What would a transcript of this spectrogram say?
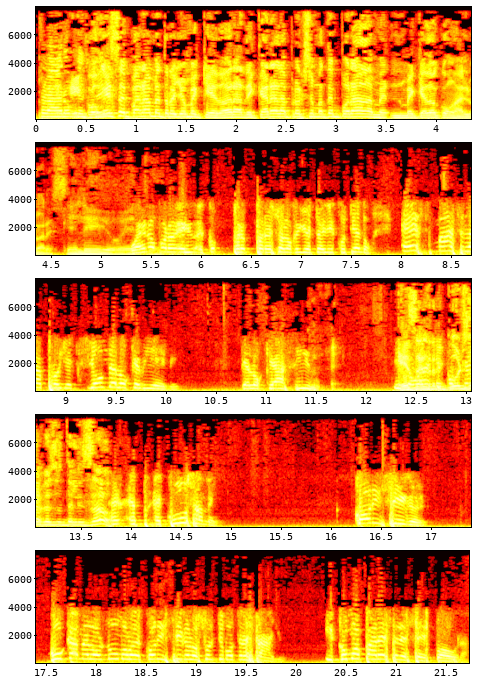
claro que Eh, con sí. ese parámetro yo me quedo. Ahora, de cara a la próxima temporada, me, me quedo con Álvarez. Qué lío, eh. Bueno, pero, eh, eh, pero, pero eso es lo que yo estoy discutiendo. Es más la proyección de lo que viene que lo que ha sido. Y Es el recurso que se utilizó. Eh, eh, Excúsame. Corey Seager. Búscame los números de Corey Seager los últimos tres años. ¿Y cómo aparece de sexto ahora?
